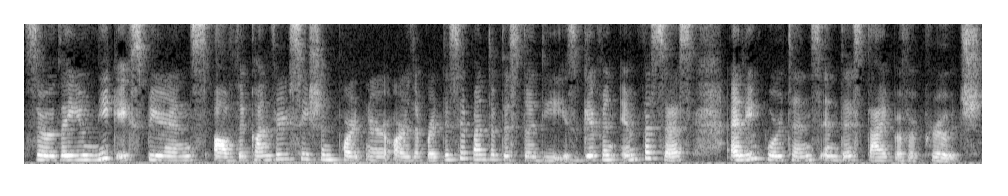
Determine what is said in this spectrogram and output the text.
So, the unique experience of the conversation partner or the participant of the study is given emphasis and importance in this type of approach.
